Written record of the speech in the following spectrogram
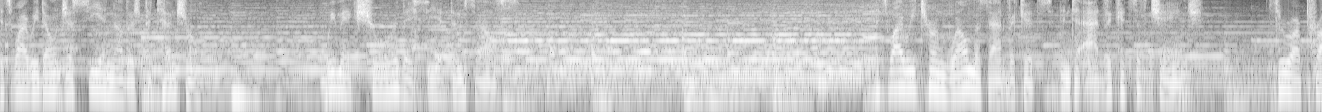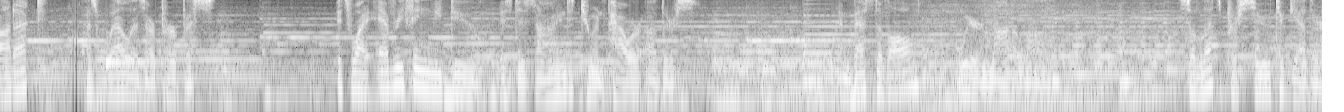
It's why we don't just see another's potential, we make sure they see it themselves. It's why we turn wellness advocates into advocates of change through our product as well as our purpose. It's why everything we do is designed to empower others. And best of all, we're not alone. So let's pursue together.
